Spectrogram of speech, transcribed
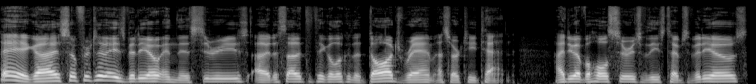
Hey guys, so for today's video in this series, I decided to take a look at the Dodge Ram SRT10. I do have a whole series of these types of videos,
